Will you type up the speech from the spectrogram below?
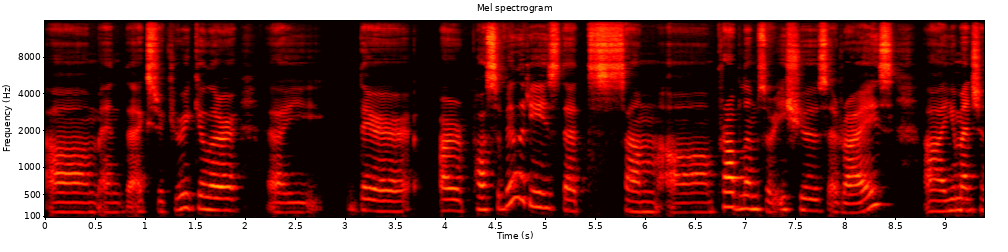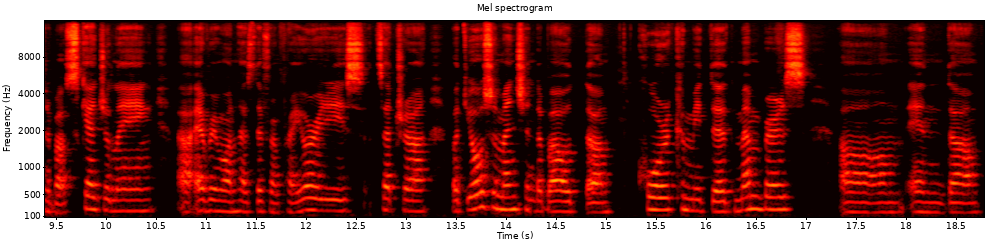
um, and the extracurricular, uh, there are possibilities that some um, problems or issues arise. Uh, you mentioned about scheduling. Uh, everyone has different priorities, etc. But you also mentioned about um, core committed members um, and. Um,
